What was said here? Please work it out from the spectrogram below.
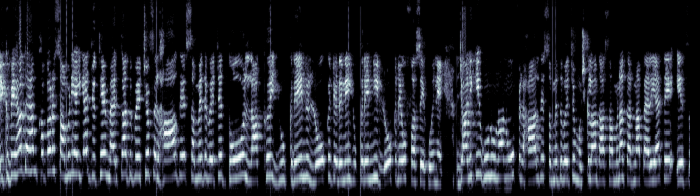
ਇੱਕ ਬੇहद ਅਹਿਮ ਖਬਰ ਸਾਹਮਣੇ ਆਈ ਹੈ, ਜਿੱਥੇ ਅਮਰੀਕਾ ਦੇ ਵਿੱਚ ਫਿਲਹਾਲ ਦੇ ਸਮੇਂ ਦੇ ਵਿੱਚ 2 ਲੱਖ ਯੂਕਰੇਨ ਲੋਕ ਜਿਹੜੇ ਨੇ, ਯੂਕਰੇਨੀ ਲੋਕ ਨੇ, ਉਹ ਫਸੇ ਹੋਏ ਨੇ। ਯਾਨੀ ਕਿ ਹੁਣ ਉਹਨਾਂ ਨੂੰ ਫਿਲਹਾਲ ਦੇ ਸਮੇਂ ਦੇ ਵਿੱਚ ਮੁਸ਼ਕਲਾਂ ਦਾ ਸਾਹਮਣਾ ਕਰਨਾ ਪੈ ਰਿਹਾ ਹੈ ਤੇ ਇਸ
